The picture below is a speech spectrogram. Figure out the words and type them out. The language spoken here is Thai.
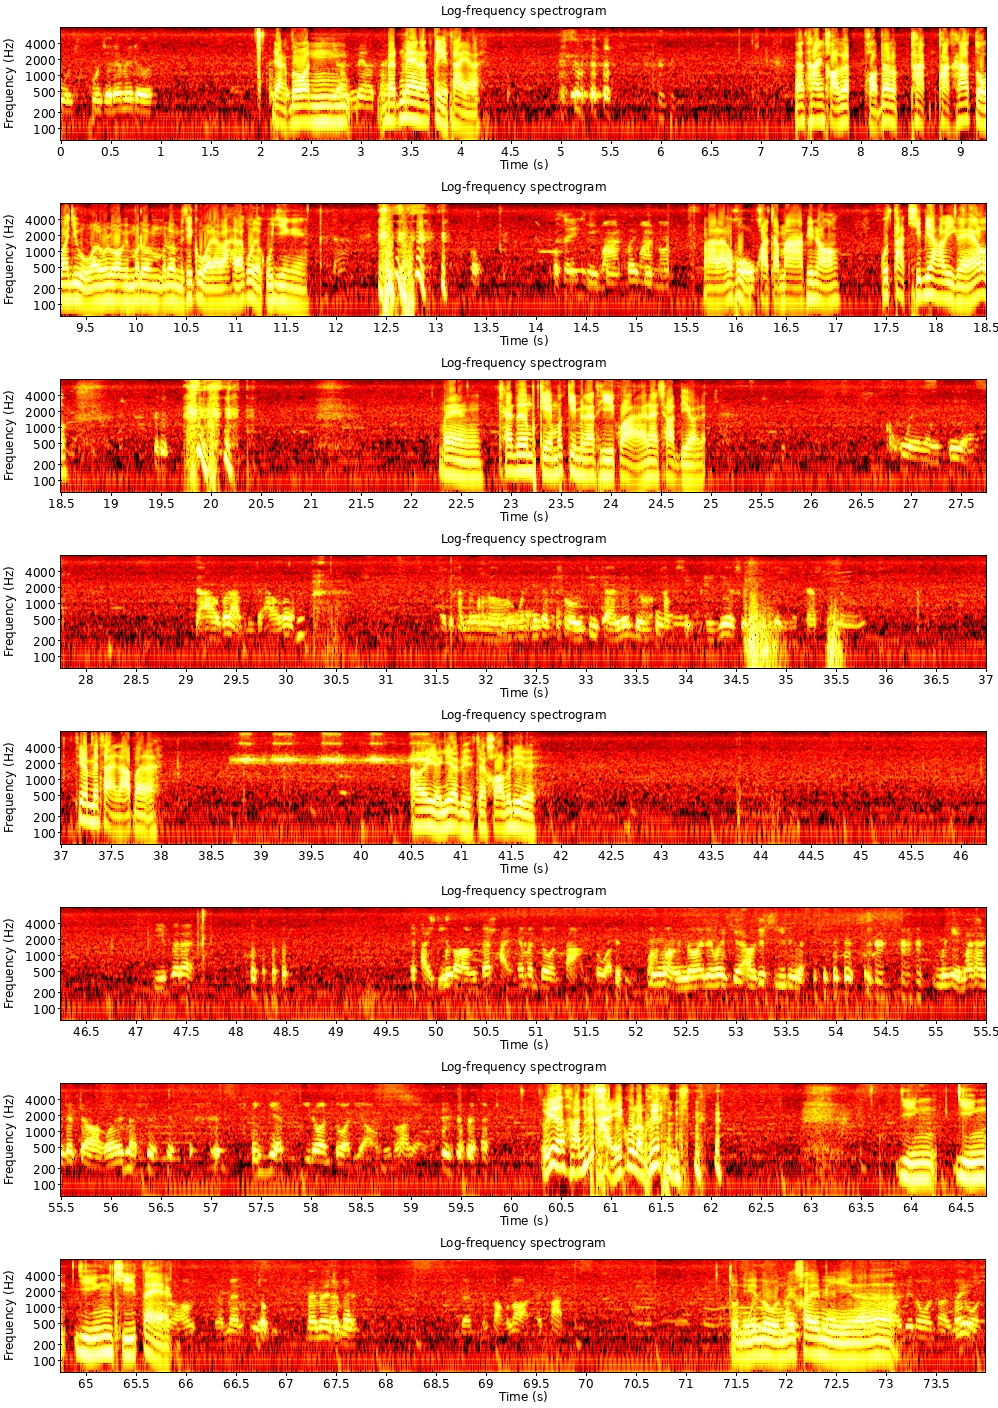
กูกูจะได้ไม่โดน อยากโดนแบทแมนนันตีใส่อะนาธานขอแบบขอแบบผลักผลักห้าตัวมาอยู่มารวมมารวมมารวมที่กูอะไรวะแล้วกูเดี๋ยวกูยิงเองเคยขี่วานค่อยบินมาแล้วโอ้โหกว่าจะมาพี่น้อง กูตัดคลิปยาวอีกแล้ว แม่งแค่เริ่มเกมก็กินเป็นนาทีกว่าแล้วนะช็อตเดียวเนี่ยคุยอะไรเตี้ย จะเอาก็หลับจะเอาก็หลับสวัสดีครับน้องๆวันนี้จะโชว์วิธีการเล่นเดนท็อปสิบเพลเยอร์ศูนย์หนึ่งนะครับน้องที่มันเป็นสายลับอะนะเฮ้ยอย่างเงียบดิใจคอไม่ดีเลย ยีบก็ได้จะถ่ายยีบตอนมันก็ถ่ายให้มันโดนสามตัวมึงหวังน้อยจังว่าเชี่ยเอาแค่ทีหนึงอะมึงเห็นหน้าทางกระจอกไว้แบบ ไอ้เหี้ยกีโดนตัวเดียวมึงว่าไงอุ้ยนาธานไม่ถ่ายให้กูเหรอเพื่อน ยิงยิงยิงขี้แตก น้องแล้วแม่งจบไม่ไม่จบเลยเดินไปสองหลอดไอ้ปัดตัวนี้รูนไม่ค่อยมีนะ ต่อยไม่โดนต่อยไม่โดน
